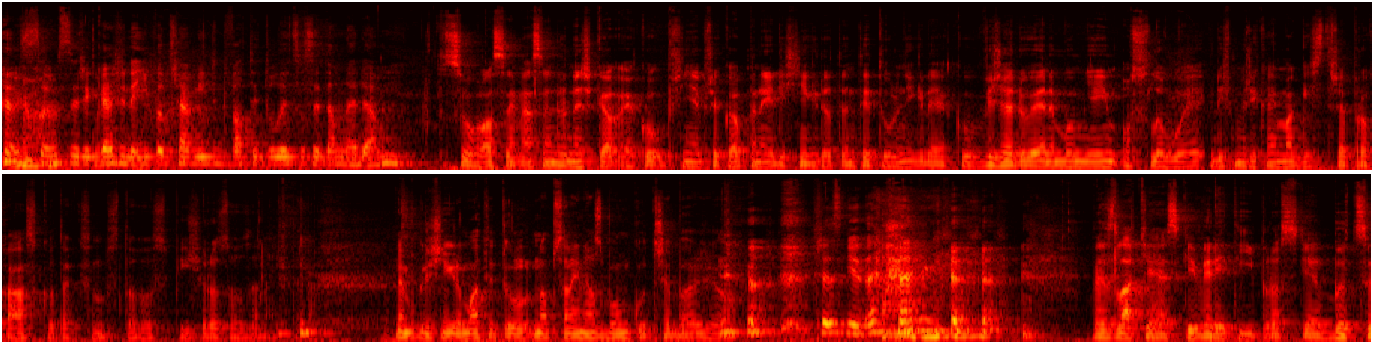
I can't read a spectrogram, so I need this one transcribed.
jo, jsem si říkala, že není potřeba mít dva tituly, co si tam nedám. To souhlasím, já jsem do dneška jako upřímně překvapený, když někdo ten titul někde jako vyžaduje nebo mě jim oslovuje. Když mi říkají magistře Procházko, tak jsem z toho spíš rozhozený. Nebo když někdo má titul napsaný na zvonku třeba, že jo? Přesně tak. Ve zlatě hezky vyrytý prostě, BC,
